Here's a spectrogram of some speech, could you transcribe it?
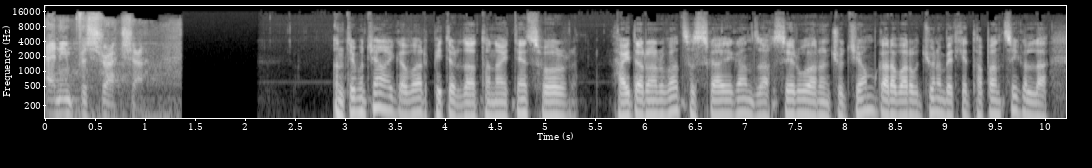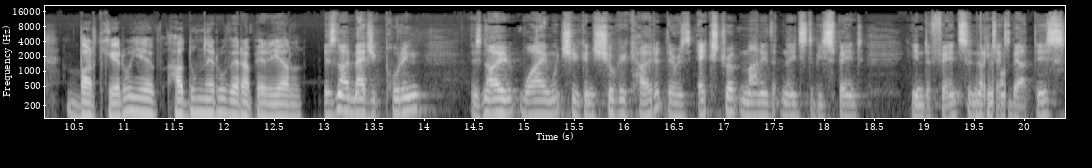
and infrastructure. Întâi mă Peter Dutton I for Հայտարարված հսկայական ծախսերու առնչությամբ կառավարությունը պետք է թափանցի կլա բարդքերու եւ հադումներու վերաբերյալ There's no magic pudding. There's no way in which you can sugarcoat it. There is extra money that needs to be spent in defence, and about this,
